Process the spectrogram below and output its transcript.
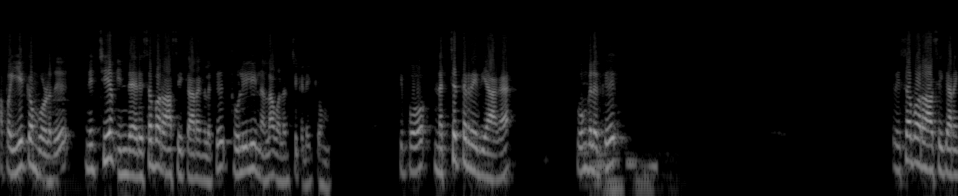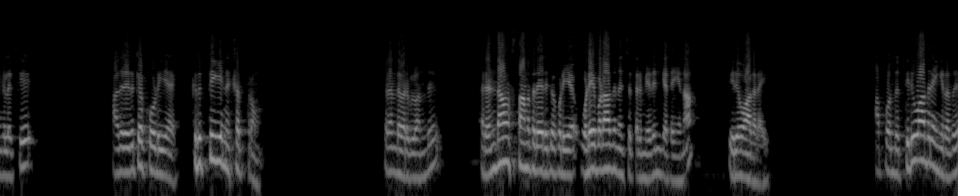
அப்ப இயக்கும் பொழுது நிச்சயம் இந்த ரிஷப ராசிக்காரங்களுக்கு தொழிலில் நல்லா வளர்ச்சி கிடைக்கும். இப்போ நட்சத்திர ரீதியாக உங்களுக்கு ரிஷப ராசிக்காரங்களுக்கு அதில் இருக்கக்கூடிய கிருத்திகை நட்சத்திரம் பிறந்தவர்கள் வந்து ரெண்டாம் ஸ்தானத்துல இருக்கக்கூடிய உடைபடாத நட்சத்திரம் எதுன்னு கேட்டீங்கன்னா திருவாதிரை. அப்போ இந்த திருவாதிரைங்கிறது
